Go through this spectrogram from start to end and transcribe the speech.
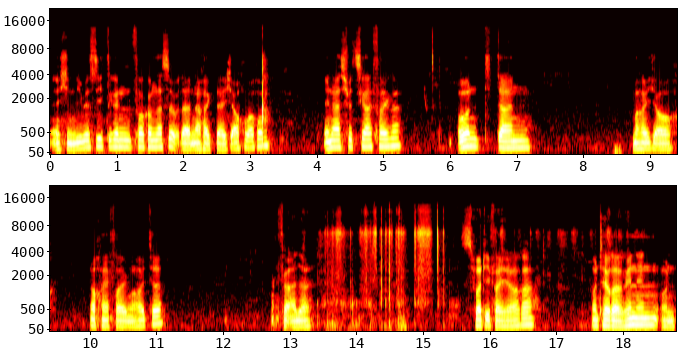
ich ein Liebeslied drin vorkommen lasse. Danach erkläre ich auch warum in einer Spezialfolge. Und dann mache ich auch noch mehr Folgen heute für alle Spotify-Hörer und Hörerinnen und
